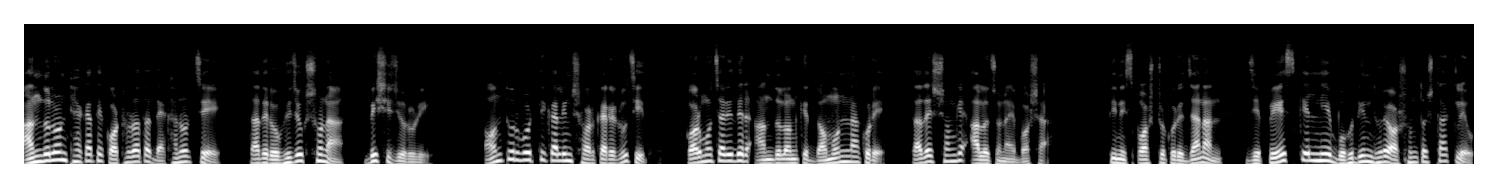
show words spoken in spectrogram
আন্দোলন ঠেকাতে কঠোরতা দেখানোর চেয়ে তাদের অভিযোগ শোনা বেশি জরুরি। অন্তর্বর্তীকালীন সরকারের উচিত কর্মচারীদের আন্দোলনকে দমন না করে তাদের সঙ্গে আলোচনায় বসা। তিনি স্পষ্ট করে জানান যে, পে স্কেল নিয়ে বহুদিন ধরে অসন্তোষ থাকলেও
